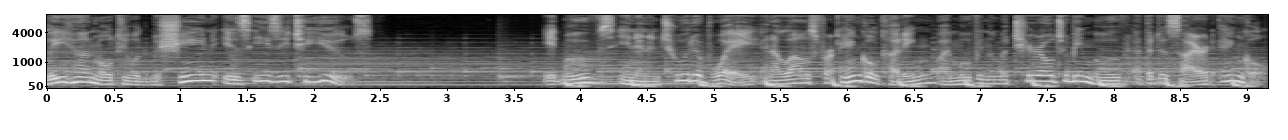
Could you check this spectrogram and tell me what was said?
Lihyun Multi-Wood Machine is easy to use. It moves in an intuitive way and allows for angle cutting by moving the material to be moved at the desired angle.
